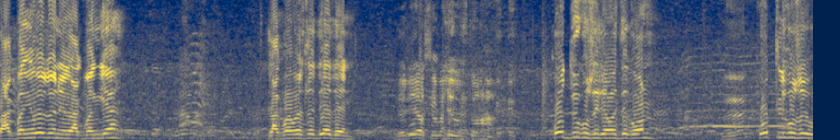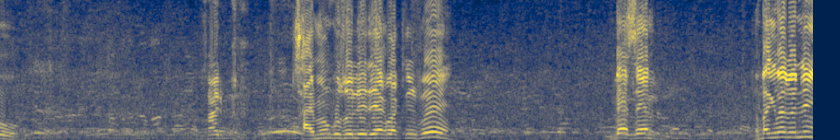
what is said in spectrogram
লাখ ভাঙিয়ে বেজো নি লাখ ভাঙিয়া? লাখ ভাঙিয়ে বেচলে দিয়ে দেন। দেরি আছে ভাই হইতো না। কত দূর গুছি আমার দেখুন হ্যাঁ কত লিখ গুছাইব চার মন গুছলি এক লাখ ত্রিশ বেচেন ভাঙি বেজো নি?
